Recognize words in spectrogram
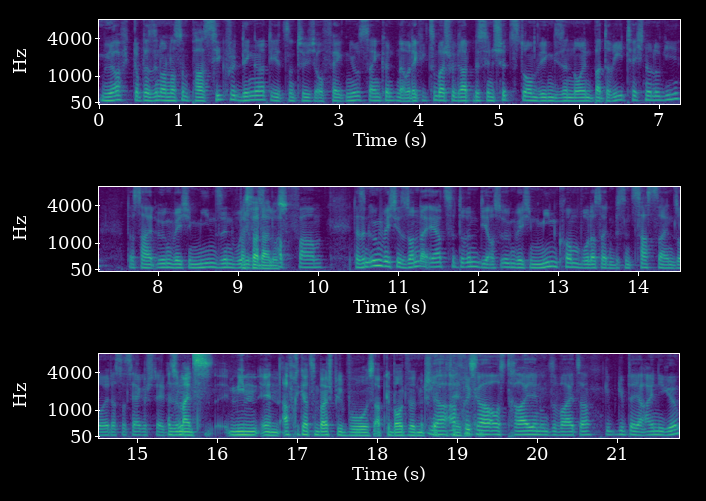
Ja, ich glaube, da sind auch noch so ein paar Secret-Dinger, die jetzt natürlich auch Fake News sein könnten. Aber der kriegt zum Beispiel gerade ein bisschen Shitstorm wegen dieser neuen Batterietechnologie, dass da halt irgendwelche Minen sind, wo was die was da abfarmen. Da sind irgendwelche Sonderärzte drin, die aus irgendwelchen Minen kommen, wo das halt ein bisschen zass sein soll, dass das hergestellt also wird. Also meinst Minen in Afrika zum Beispiel, wo es abgebaut wird mit schlechten Ja, Afrika, Australien und so weiter. Gibt, gibt da ja einige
